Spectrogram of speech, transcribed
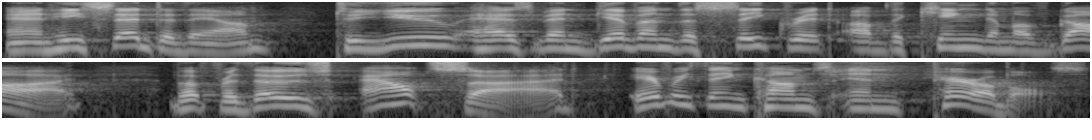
And he said to them, To you has been given the secret of the kingdom of God. But for those outside, everything comes in parables,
